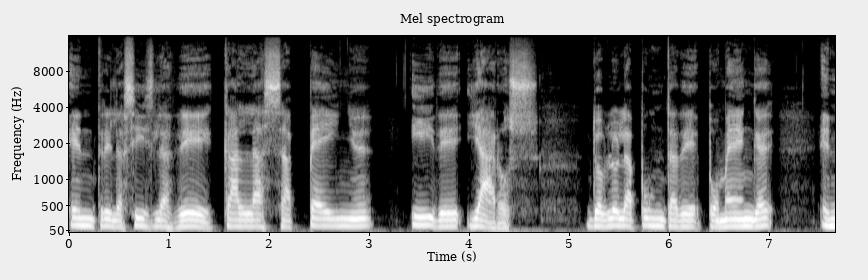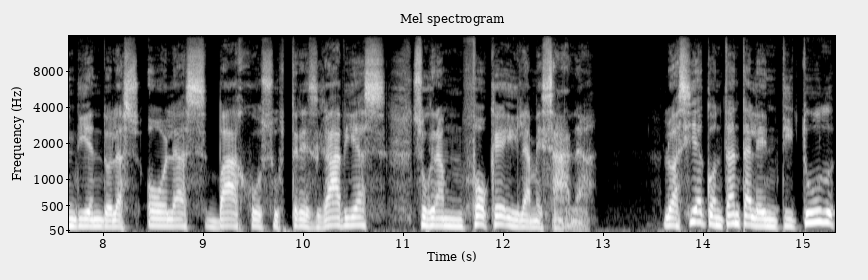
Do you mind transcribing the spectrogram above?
entre las islas de Calasapeigne y de Yaros. Dobló la punta de Pomengue, hendiendo las olas bajo sus tres gavias, su gran foque y la mesana. Lo hacía con tanta lentitud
